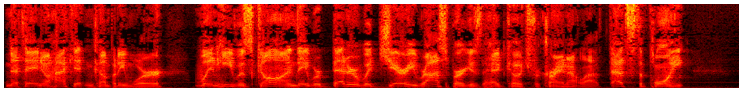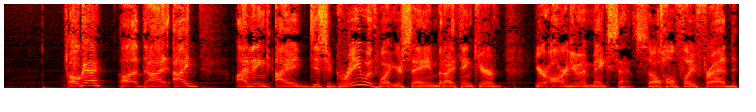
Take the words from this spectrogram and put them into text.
Nathaniel Hackett and company were when he was gone. They were better with Jerry Rosburg as the head coach for crying out loud. That's the point. Okay. Uh, I, I I think I disagree with what you're saying, but I think your your argument makes sense. So hopefully Fred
